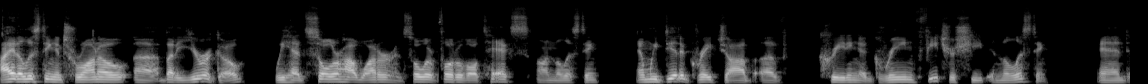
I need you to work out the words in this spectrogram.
I had a listing in Toronto uh, about a year ago. We had solar hot water and solar photovoltaics on the listing, and we did a great job of creating a green feature sheet in the listing. And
